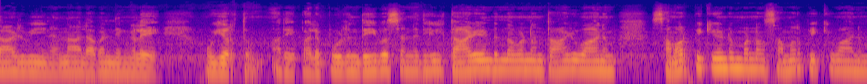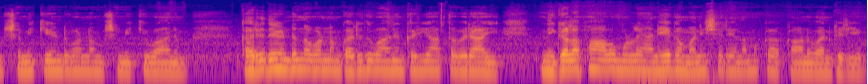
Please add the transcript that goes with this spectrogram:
താഴ്വീൻ എന്നാൽ അവൻ നിങ്ങളെ ഉയർത്തും. അതെ പലപ്പോഴും ദൈവസന്നിധിയിൽ താഴേണ്ടുന്നവണ്ണം താഴുവാനും സമർപ്പിക്കേണ്ടും വണ്ണം സമർപ്പിക്കുവാനും ക്ഷമിക്കേണ്ടുവണ്ണം ക്ഷമിക്കുവാനും കരുതേണ്ടുന്ന വണ്ണം കരുതുവാനും കഴിയാത്തവരായി നികളഭാവമുള്ള അനേകം മനുഷ്യരെ നമുക്ക് കാണുവാൻ കഴിയും.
